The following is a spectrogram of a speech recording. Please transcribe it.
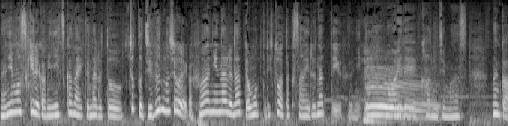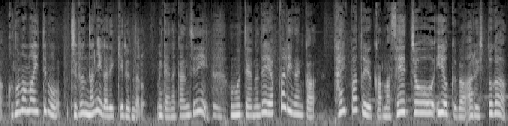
何もスキルが身につかないってなるとちょっと自分の将来が不安になるなって思ってる人はたくさんいるなっていうふうに周りで感じます。なんかこのままいても自分何ができるんだろうみたいな感じに思っちゃうのでやっぱりなんかタイパというか、まあ、成長意欲がある人が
